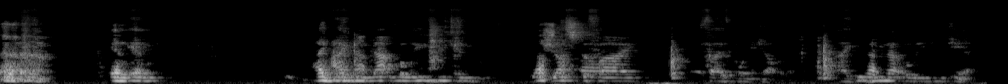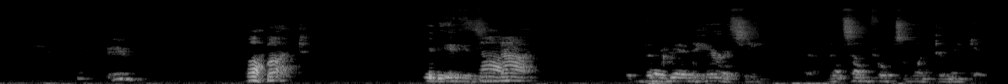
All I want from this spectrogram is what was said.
and, And I, I I do not believe you can justify five point Calvinism. I do not believe you can. But But it is not, not the dread heresy that some folks want to make it.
